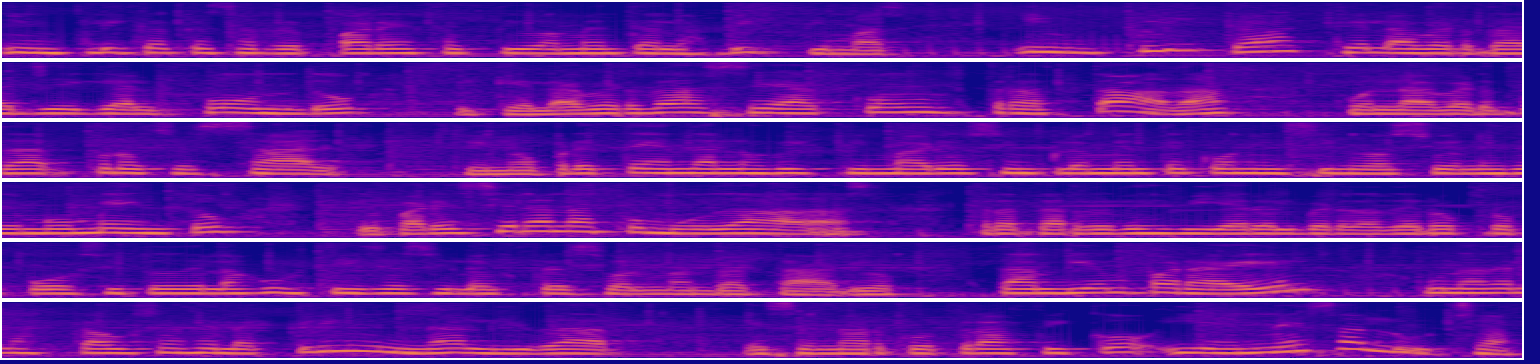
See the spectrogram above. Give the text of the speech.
implica que se repare efectivamente a las víctimas, implica que la verdad llegue al fondo y que la verdad sea contrastada con la verdad procesal, que no pretendan los victimarios simplemente con insinuaciones de momento que parecieran acomodadas, tratar de desviar el verdadero propósito de la justicia, si lo expresó el mandatario. También para él, una de las causas de la criminalidad es el narcotráfico y en esa lucha,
